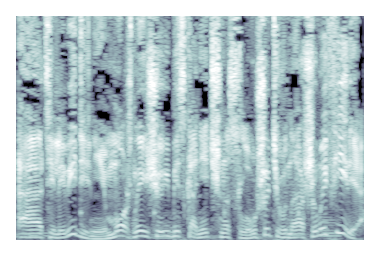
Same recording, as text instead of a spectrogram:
А телевидение можно еще и бесконечно слушать в нашем эфире.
